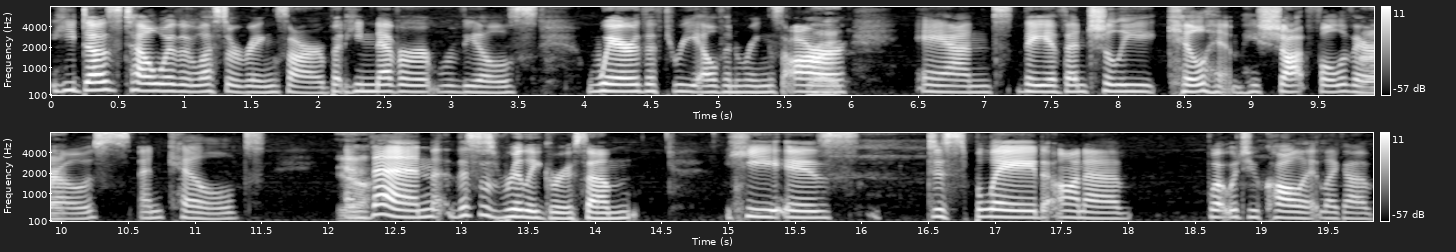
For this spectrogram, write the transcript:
He does tell where the lesser rings are, but he never reveals where the three elven rings are. Right. And they eventually kill him. He's shot full of Right. arrows and killed. yeah. And then this is really gruesome. He is displayed on a what would you call it? Like a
